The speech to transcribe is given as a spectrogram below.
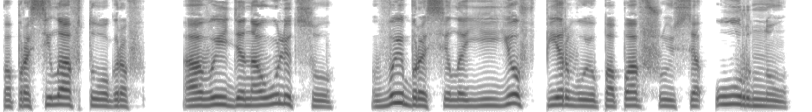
попросила автограф, а выйдя на улицу, выбросила ее в первую попавшуюся урну,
